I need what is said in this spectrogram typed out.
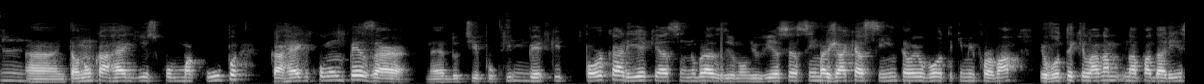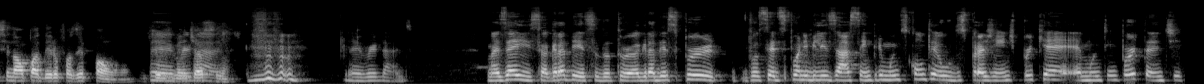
É. Ah, então não carregue isso como uma culpa, carregue como um pesar, né? Do tipo, que, que porcaria que é assim no Brasil, não devia ser assim, mas já que é assim, então eu vou ter que me informar, eu vou ter que ir lá na, na padaria ensinar o padeiro a fazer pão, né? Infelizmente é, é assim. é verdade. Mas é isso, agradeço, doutor. Eu agradeço por você disponibilizar sempre muitos conteúdos para gente, porque é, é muito importante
